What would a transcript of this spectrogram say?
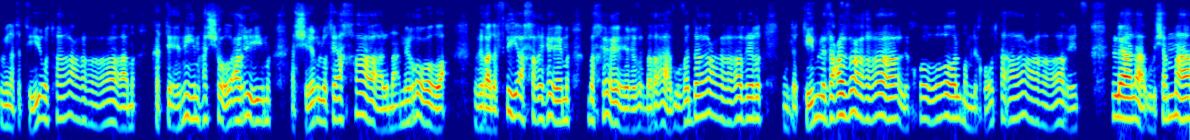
ונתתי אותם כתאנים השוערים אשר לא תאכל מרוע ורדפתי אחריהם בחרב, ברעב ובדבר, ונתתים לזעזע לכל ממלכות הארץ, לעלה ולשמה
